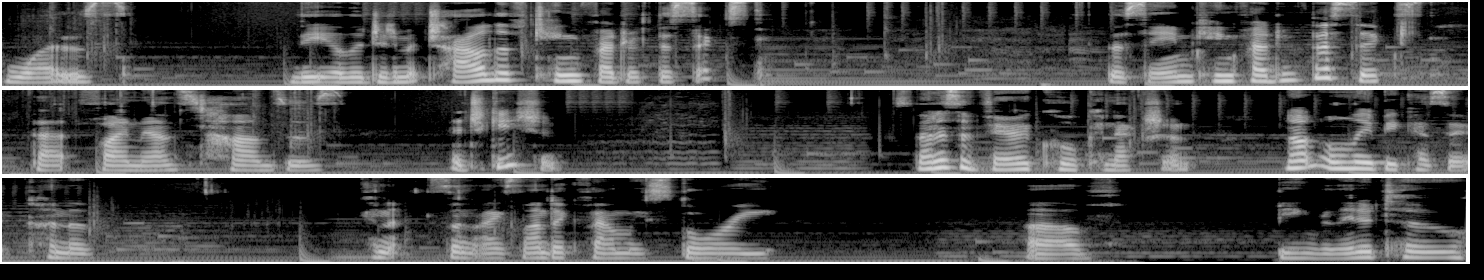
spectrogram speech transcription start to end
was the illegitimate child of King Frederick VI. The same King Frederick VI that financed Hans's education. So that is a very cool connection, not only because it kind of connects an Icelandic family story of being related to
